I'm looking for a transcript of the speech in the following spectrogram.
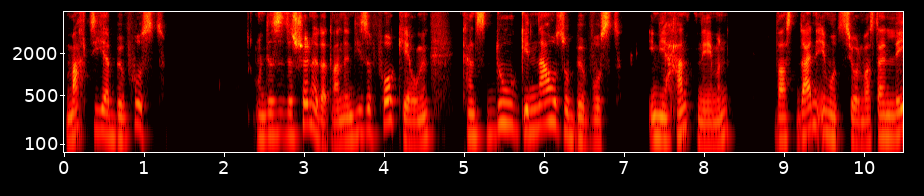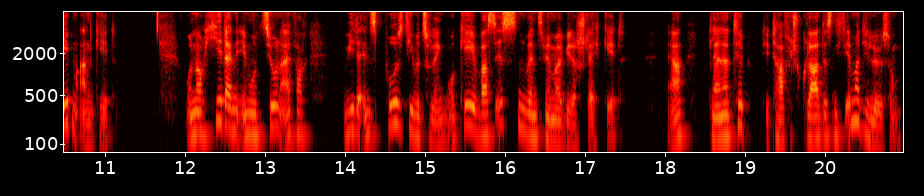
macht sie ja bewusst. Und das ist das Schöne daran, denn diese Vorkehrungen kannst du genauso bewusst in die Hand nehmen, was deine Emotionen, was dein Leben angeht. Und auch hier deine Emotionen einfach wieder ins Positive zu lenken. Okay, was ist denn, wenn es mir mal wieder schlecht geht? Ja, kleiner Tipp, die Tafel Schokolade ist nicht immer die Lösung.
